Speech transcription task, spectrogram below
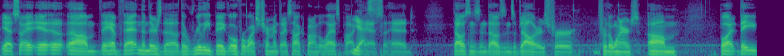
yeah. So it, it, um, they have that, and then there's the the really big Overwatch tournament that I talked about on the last podcast. Yes. that had thousands and thousands of dollars for for the winners. Um, but they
